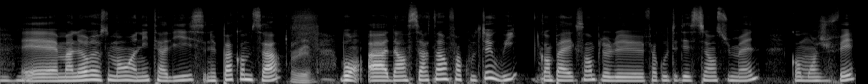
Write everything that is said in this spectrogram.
Mhm. Et malheureusement, en Italie, ce n'est pas comme ça. Oui. Bon, euh, dans certaines facultés, oui, comme par exemple les facultés des sciences humaines, comme moi je fais,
